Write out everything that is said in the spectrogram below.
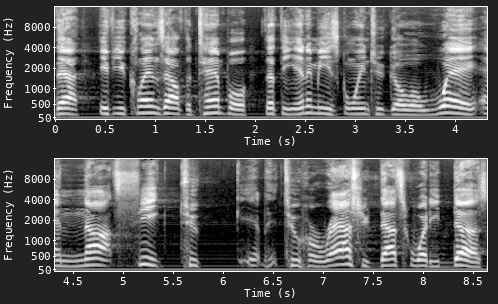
that if you cleanse out the temple that the enemy is going to go away and not seek to to harass you that's what he does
